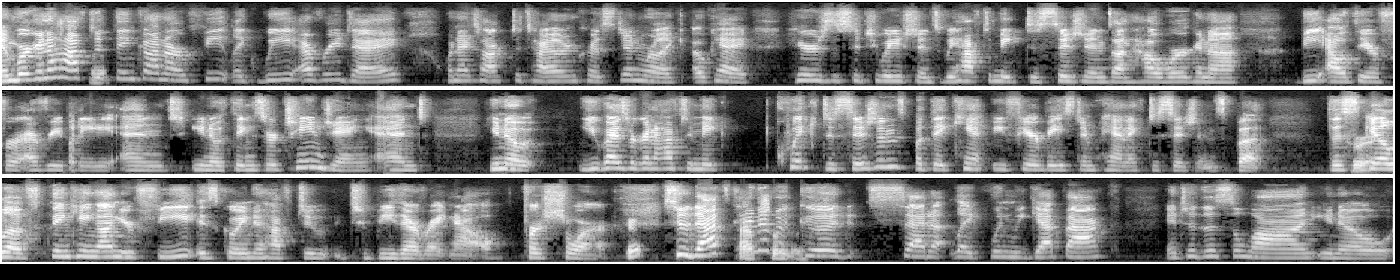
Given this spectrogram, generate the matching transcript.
And we're going to have to think on our feet. Like we every day, when I talk to Tyler and Kristen, we're like, okay, here's the situations. We have to make decisions on how we're going to be out there for everybody. And, you know, things are changing. And, you know, you guys are going to have to make quick decisions, but they can't be fear based and panic decisions. But the Correct. skill of thinking on your feet is going to have to to be there right now for sure. Yep. So that's kind Absolutely. of a good setup. Like when we get back into the salon, you know,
